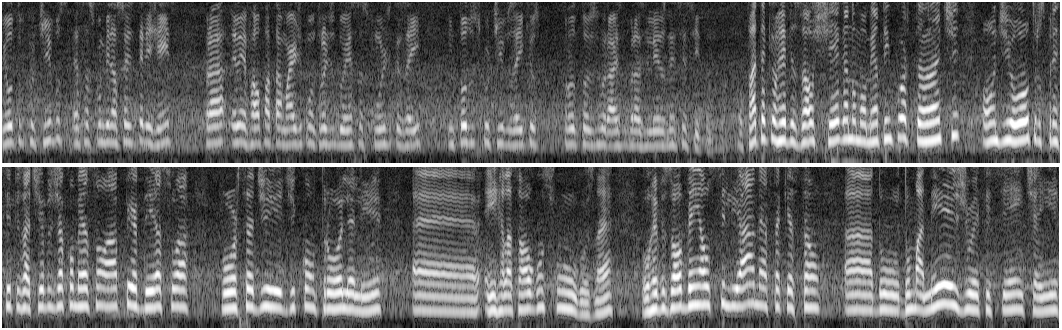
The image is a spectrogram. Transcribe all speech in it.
em outros cultivos essas combinações inteligentes para elevar o patamar de controle de doenças fúngicas aí em todos os cultivos aí que os produtores rurais brasileiros necessitam. O fato é que o Revisol chega no momento importante onde outros princípios ativos já começam a perder a sua força de, de controle ali é, em relação a alguns fungos, né? O Revisol vem auxiliar nessa questão ah, do, do, manejo eficiente aí,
